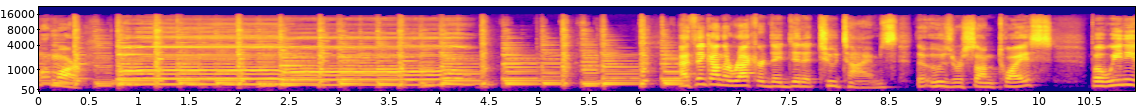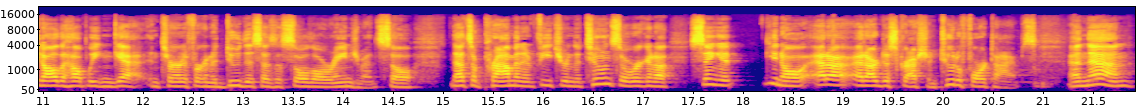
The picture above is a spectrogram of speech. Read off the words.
One more. I think on the record they did it two times. The oohs were sung twice, but we need all the help we can get in terms if we're going to do this as a solo arrangement. So that's a prominent feature in the tune. So we're going to sing it you know, at our at our discretion, two to four times, and then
